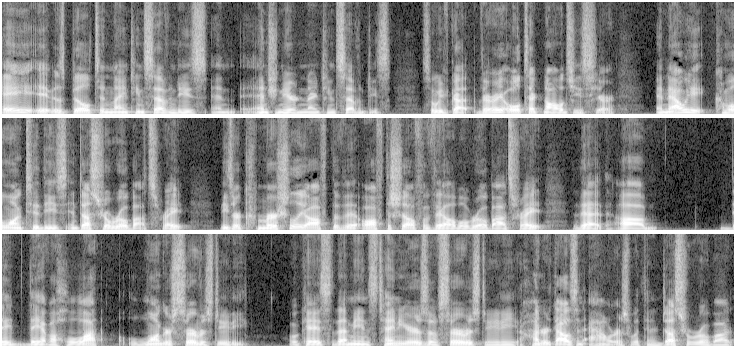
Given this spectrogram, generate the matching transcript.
A, it was built in 1970s and engineered in 1970s. So we've got very old technologies here. And now we come along to these industrial robots, right? These are commercially off the off the shelf available robots, right? That um, they they have a lot longer service duty. Okay, so that means 10 years of service duty, 100,000 hours with an industrial robot,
